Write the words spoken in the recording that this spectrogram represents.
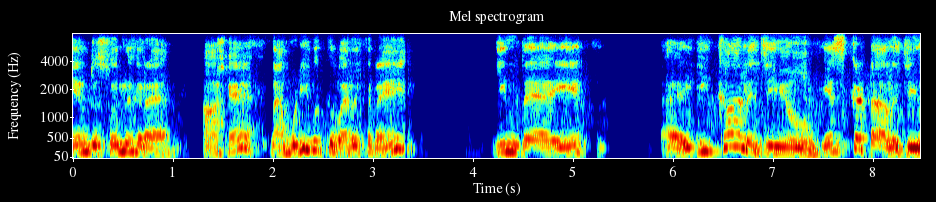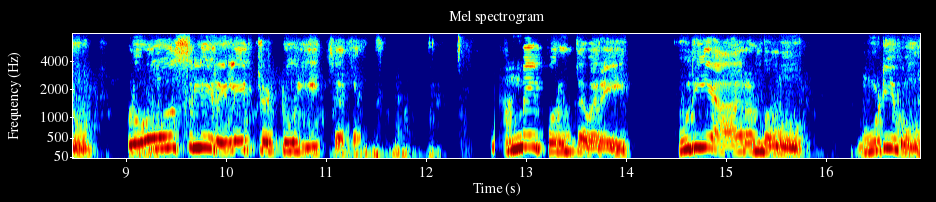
என்று சொல்லுகிற ஆக நான் முடிவுக்கு வருகிறேன். இந்த இக்காலஜியும் எஸ்கட்டாலஜியும் closely related to each other நம்மை பொறுத்தவரை புதிய ஆரம்பமும் முடிவும்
